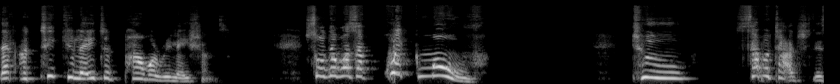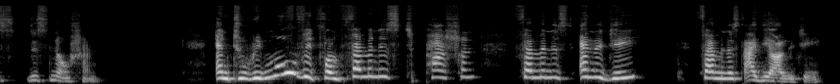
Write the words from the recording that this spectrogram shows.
that articulated power relations. So there was a quick move to sabotage this, this notion and to remove it from feminist passion, feminist energy, feminist ideology.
